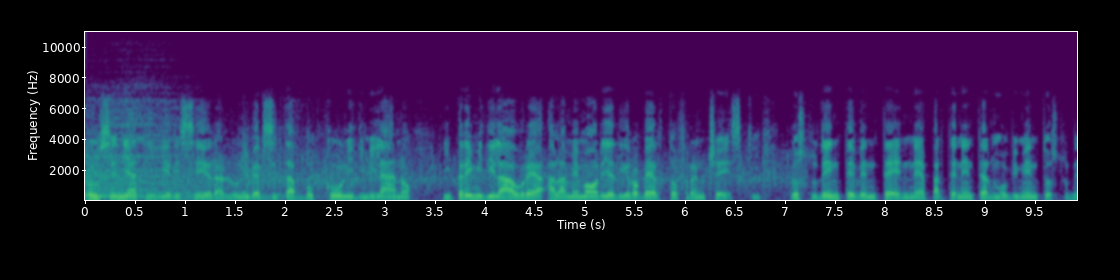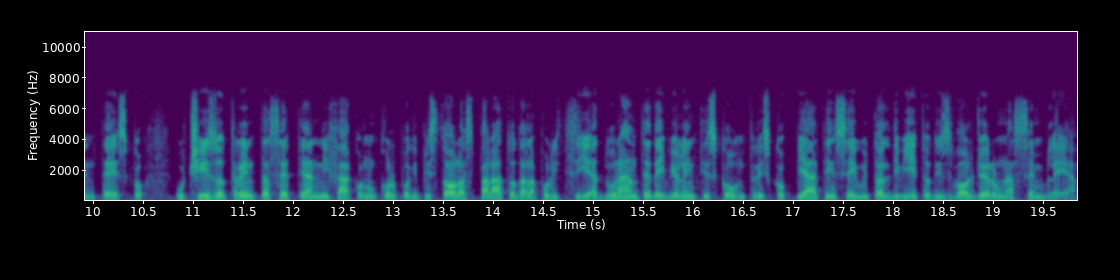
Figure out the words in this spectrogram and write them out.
Consegnati ieri sera all'Università Bocconi di Milano i premi di laurea alla memoria di Roberto Franceschi, lo studente ventenne appartenente al movimento studentesco, ucciso 37 anni fa con un colpo di pistola sparato dalla polizia durante dei violenti scontri scoppiati in seguito al divieto di svolgere un'assemblea.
